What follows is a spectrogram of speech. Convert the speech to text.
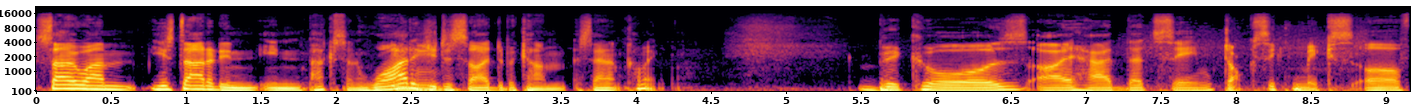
So, um, you started in in Pakistan. Why Mm-hmm. did you decide to become a stand-up comic? Because I had that same toxic mix of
